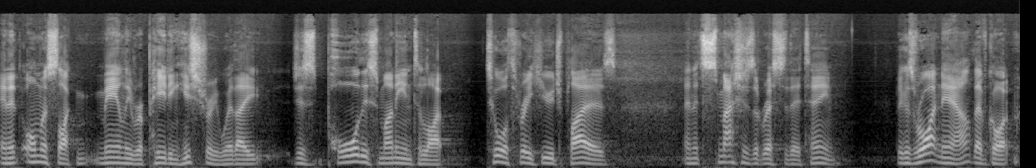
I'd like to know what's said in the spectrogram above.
and it almost like Manly repeating history where they just pour this money into like two or three huge players, and it smashes the rest of their team. Because right now they've got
